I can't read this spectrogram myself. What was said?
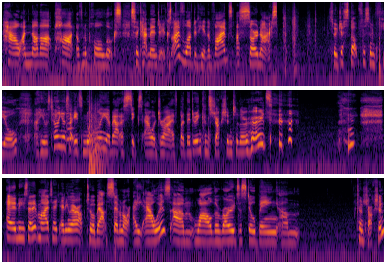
how another part of Nepal looks to Kathmandu because I've loved it here. The vibes are so nice. So we've just stopped for some fuel. Uh, he was telling us that it's normally about a six hour drive, but they're doing construction to the roads. and he said it might take anywhere up to about seven or eight hours um, while the roads are still being um, construction.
